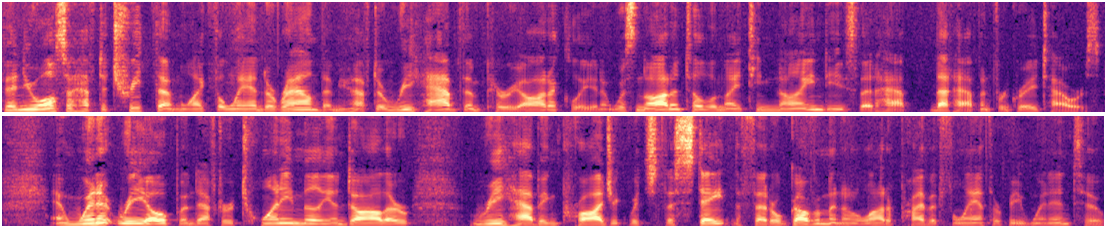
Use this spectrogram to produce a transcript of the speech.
then you also have to treat them like the land around them. You have to rehab them periodically. And it was not until the 1990s that hap- that happened for Grey Towers. And when it reopened after a $20 million rehabbing project, which the state, the federal government, and a lot of private philanthropy went into,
